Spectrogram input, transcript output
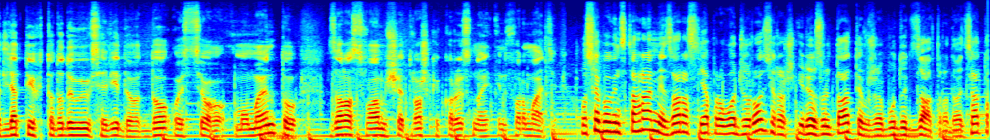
А для тих, хто додивився відео до ось цього моменту, зараз вам ще трошки корисної інформації. У себе в інстаграмі зараз я проводжу розіграш, і результати вже будуть завтра, 20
